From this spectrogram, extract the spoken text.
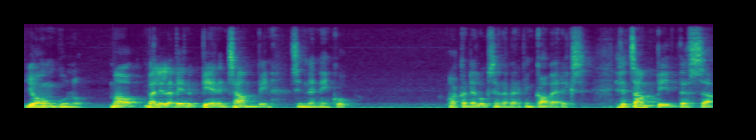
jonkun, mä oon välillä vienyt pienen jumpin sinne niinku vaikka Deluxe Reverbin kaveriksi. Ja se jumpi itse asiassa,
